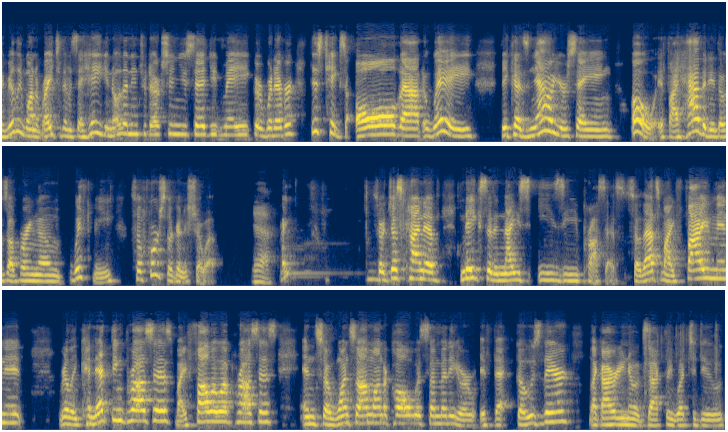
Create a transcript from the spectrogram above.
really want to write to them and say, Hey, you know that introduction you said you'd make or whatever? This takes all that away because now you're saying, Oh, if I have any of those, I'll bring them with me. So of course they're going to show up. Yeah. Right. So it just kind of makes it a nice, easy process. So that's my five minute, really connecting process, my follow up process. And so once I'm on a call with somebody, or if that goes there, like I already know exactly what to do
